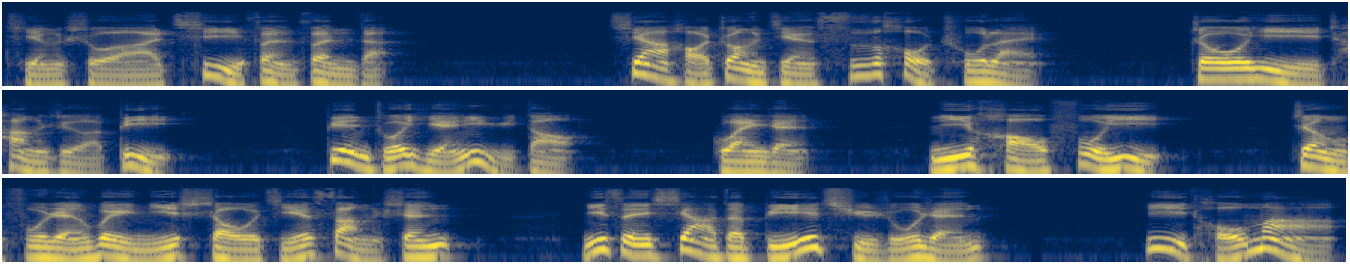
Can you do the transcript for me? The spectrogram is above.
听说气愤愤的。恰好撞见司后出来，周易唱惹婢，便着言语道：“官人，你好负义，郑夫人为你守节丧身，你怎吓得别娶如人？”一头骂，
